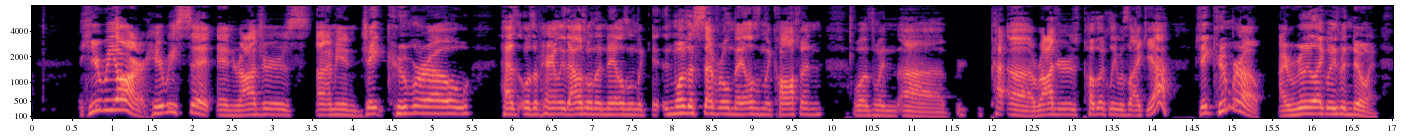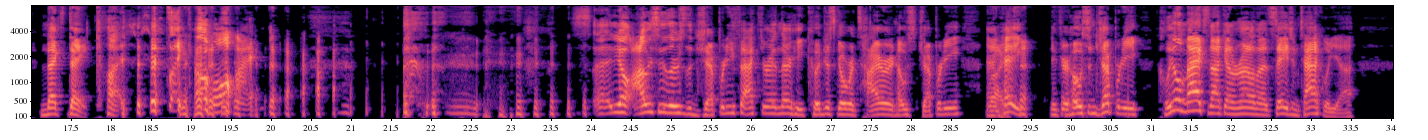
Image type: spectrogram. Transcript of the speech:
here we are. Here we sit, and Rodgers. I mean, Jake Kumerow has was apparently that was one of the nails in the one of the several nails in the coffin was when uh, pa- uh Rodgers publicly was like, "Yeah, Jake Kumerow, I really like what he's been doing." Next day, cut. it's like, come on. Uh, you know, obviously there's the Jeopardy factor in there. He could just go retire and host Jeopardy. And Right. hey, if you're hosting Jeopardy, Khalil Mack's not going to run on that stage and tackle you.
